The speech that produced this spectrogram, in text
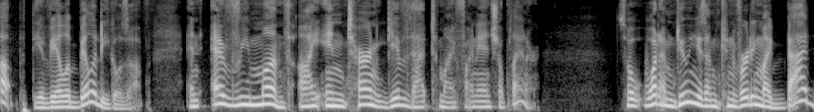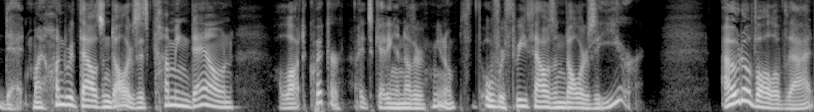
up. The availability goes up. And every month I in turn give that to my financial planner. So what I'm doing is I'm converting my bad debt, my $100,000 is coming down a lot quicker. It's getting another, you know, over $3,000 a year. Out of all of that,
